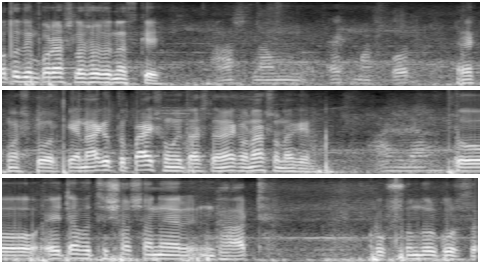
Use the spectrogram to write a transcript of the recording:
কতদিন পরে আসলো শ্মশান আজকে? আসলাম এক মাস পর। এক মাস পর কেন? আগে তো প্রায় সময় তো আসতাম এখন আসো না কেন? তো এটা হচ্ছে শ্মশানের ঘাট। খুব সুন্দর করছে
